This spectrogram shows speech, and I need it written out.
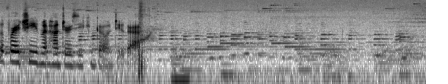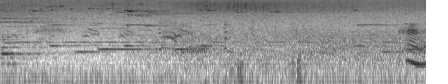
So for achievement hunters, you can go and do that. Hmm.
